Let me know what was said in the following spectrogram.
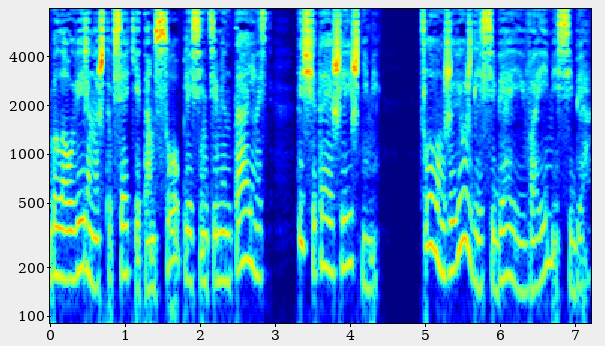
Была уверена, что всякие там сопли, сентиментальность ты считаешь лишними. Словом, живешь для себя и во имя себя».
